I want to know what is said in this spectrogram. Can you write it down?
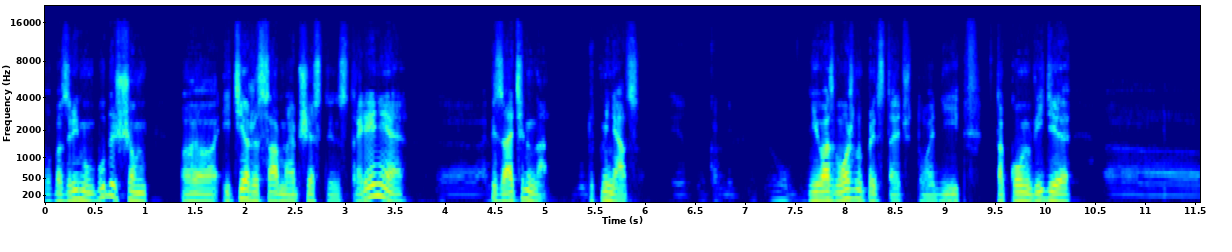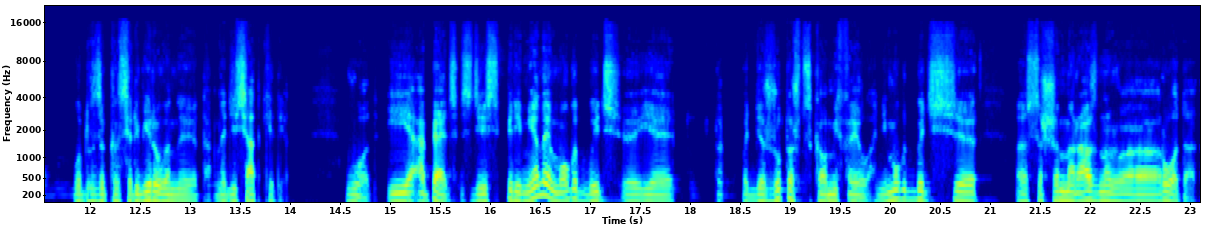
в обозримом будущем э, и те же самые общественные настроения э, обязательно будут меняться. Ну, ну, невозможно представить, что они в таком виде будут законсервированы там, на десятки лет. Вот. И опять, здесь перемены могут быть, э, я поддержу то, что сказал Михаил, они могут быть э, совершенно разного рода.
